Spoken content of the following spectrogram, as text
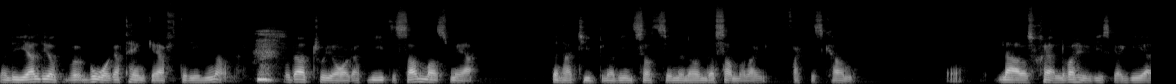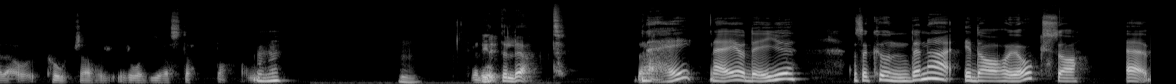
Men det gäller ju att våga tänka efter innan. Mm. Och där tror jag att vi tillsammans med den här typen av insatser men andra sammanhang faktiskt kan eh, lära oss själva hur vi ska agera och coacha, rådgiva, stötta. Mm. Mm. Men det är inte lätt. Nej, nej och det är ju... Alltså kunderna idag har ju också eh,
